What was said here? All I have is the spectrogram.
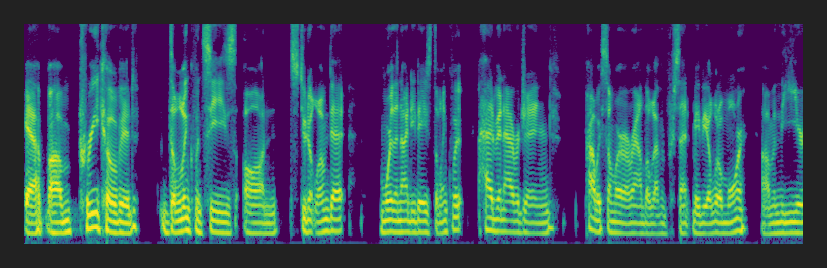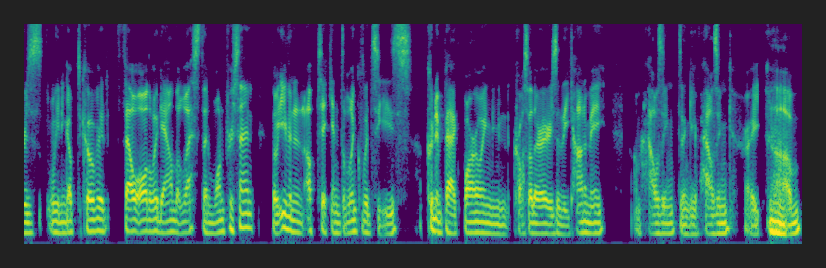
Yeah, um, pre-COVID delinquencies on student loan debt, more than ninety days delinquent, had been averaging probably somewhere around eleven percent, maybe a little more. Um, in the years leading up to COVID, fell all the way down to less than one percent. So even an uptick in delinquencies could impact borrowing across other areas of the economy um, housing, thinking of housing, right? Mm-hmm. Um,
